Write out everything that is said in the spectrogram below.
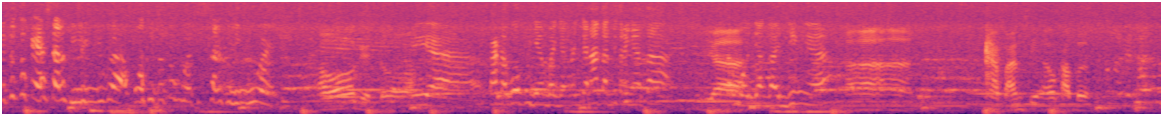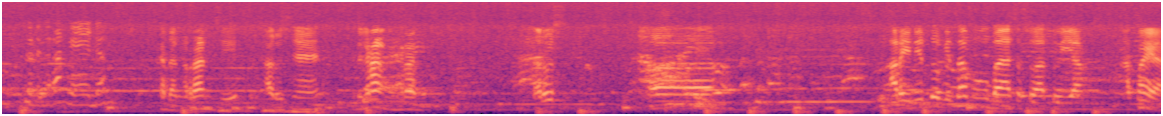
itu tuh kayak self healing juga. Quotes itu tuh buat self healing gue. oh gitu Iya, karena gue punya banyak rencana tapi ternyata ya tergojang ganjing ya. Ah, ini apaan sih oh kabel Kedengeran gak ya, Dam? kedengeran sih harusnya kedengeran kedengeran terus eh, hari ini tuh kita mau bahas sesuatu yang apa ya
